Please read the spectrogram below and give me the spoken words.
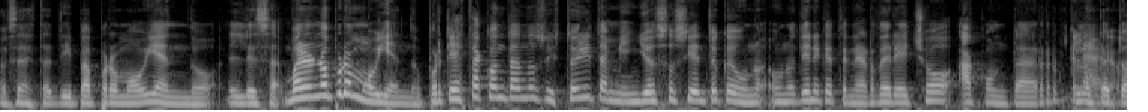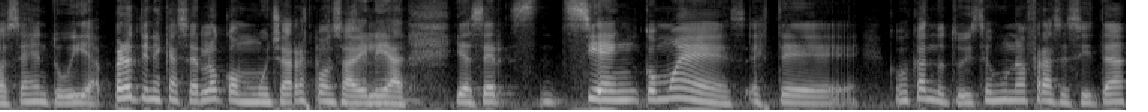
O sea, esta tipa promoviendo el desastre. Bueno, no promoviendo, porque ella está contando su historia y también yo eso siento que uno, uno tiene que tener derecho a contar lo que tú haces en tu vida, pero tienes que hacerlo con mucha responsabilidad y hacer 100, ¿cómo es? Este, ¿Cómo es cuando tú dices una frasecita,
